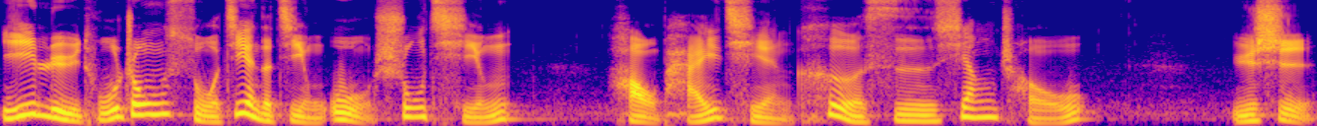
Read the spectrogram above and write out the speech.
以旅途中所见的景物抒情，好排遣客思乡愁。于是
